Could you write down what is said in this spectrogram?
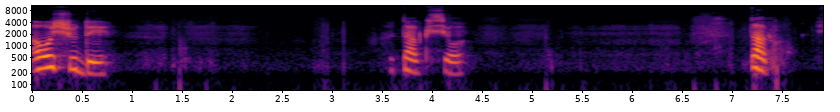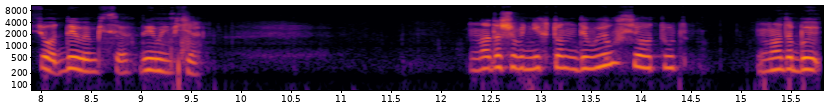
а ось сюди. Так, все. Так, все, дивимося, дивимося. Надо, щоб ніхто не дивився, а тут надо би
